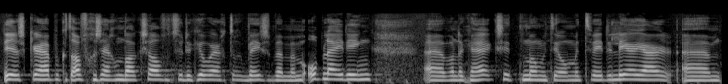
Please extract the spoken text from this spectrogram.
De eerste keer heb ik het afgezegd omdat ik zelf natuurlijk heel erg druk bezig ben met mijn opleiding. Want ik, ik zit momenteel in mijn tweede leerjaar. Um,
